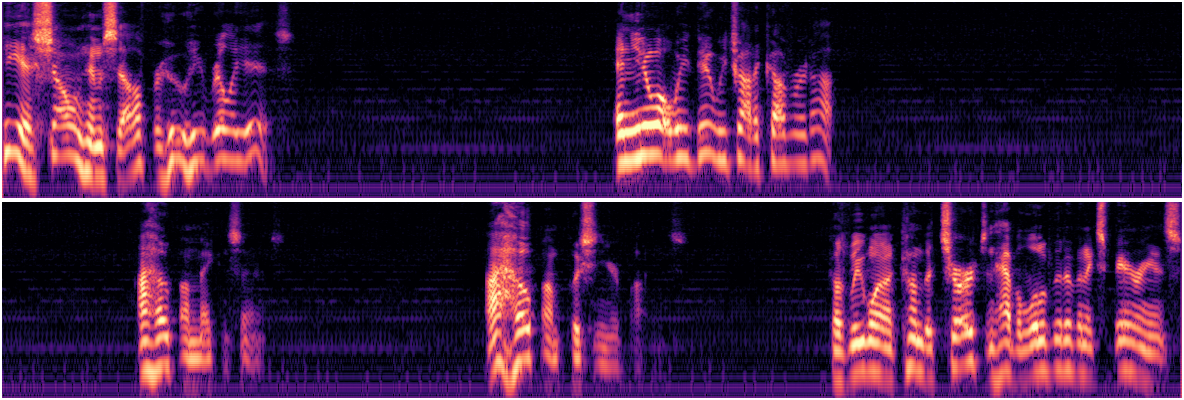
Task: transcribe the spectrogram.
He has shown himself for who he really is. And you know what we do? We try to cover it up. I hope I'm making sense. I hope I'm pushing your buttons. Because we want to come to church and have a little bit of an experience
